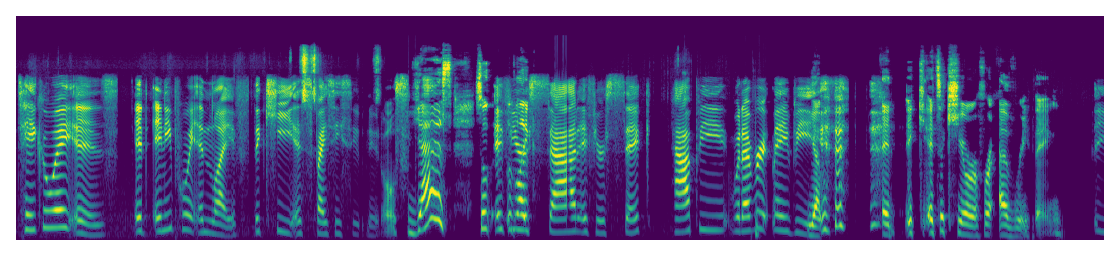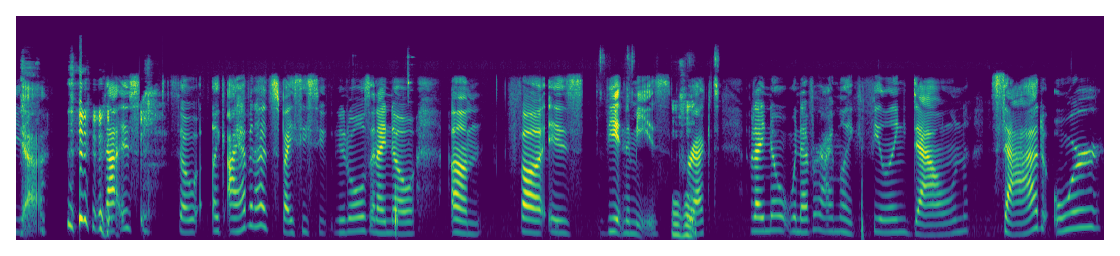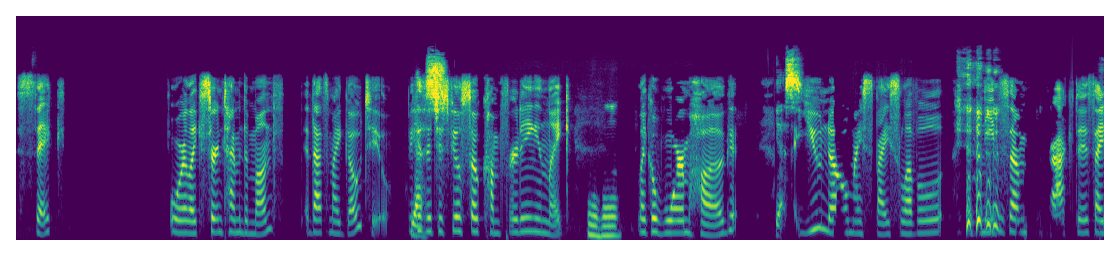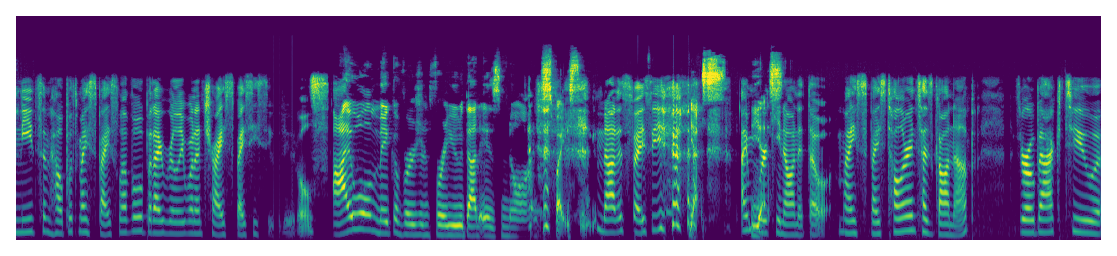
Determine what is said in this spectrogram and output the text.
takeaway is at any point in life, the key is spicy soup noodles. Yes. So If you're like sad, if you're sick, happy, whatever it may be. Yep. it, it it's a cure for everything. yeah. That is so like I haven't had spicy soup noodles and I know um pho is Vietnamese, Mhm. correct? But I know whenever I'm like feeling down, sad or sick or like certain time of the month, that's my go-to because it just feels so comforting and like Mhm. like a warm hug. Yes. You know my spice level needs some practice. I need some help with my spice level, but I really want to try spicy soup noodles. I will make a version for you that is not spicy. Not as spicy. yes. I'm Yes. working on it though. My spice tolerance has gone up. Throwback to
